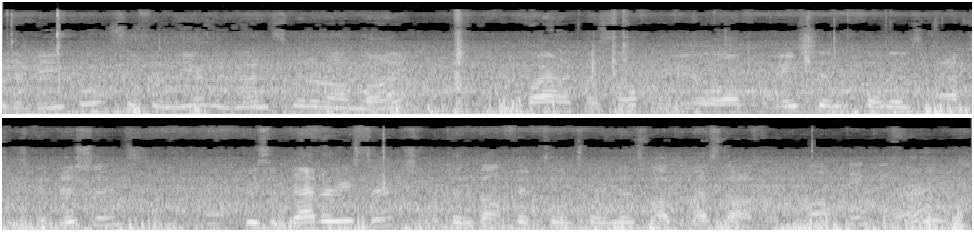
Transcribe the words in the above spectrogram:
For the vehicle. So from here, I'm going to go and submit it online. The buyer like myself will review all information, photos, options, conditions, do some data research. Within about 15, 20 minutes, we'll have the best offer. Well, thank you so Alright. much.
